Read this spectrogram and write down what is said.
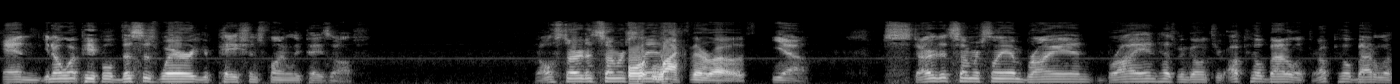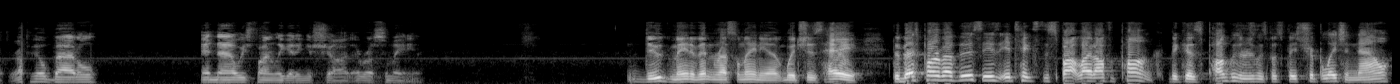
and you know what, people? This is where your patience finally pays off. It all started at SummerSlam. Or lack thereof. Yeah. Started at SummerSlam. Bryan Bryan has been going through uphill battle after uphill battle after uphill battle, and now he's finally getting a shot at WrestleMania. Duke main event in WrestleMania, which is hey, the best part about this is it takes the spotlight off of Punk because Punk was originally supposed to face Triple H, and now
